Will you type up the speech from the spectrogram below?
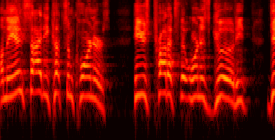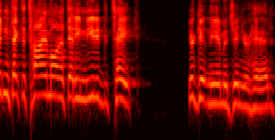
On the inside, he cut some corners. He used products that weren't as good. He didn't take the time on it that he needed to take. You're getting the image in your head.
